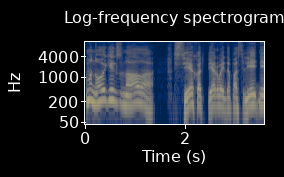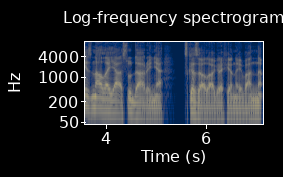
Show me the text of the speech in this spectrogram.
«Многих знала. Всех от первой до последней знала я, сударыня», — сказала Аграфена Ивановна.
